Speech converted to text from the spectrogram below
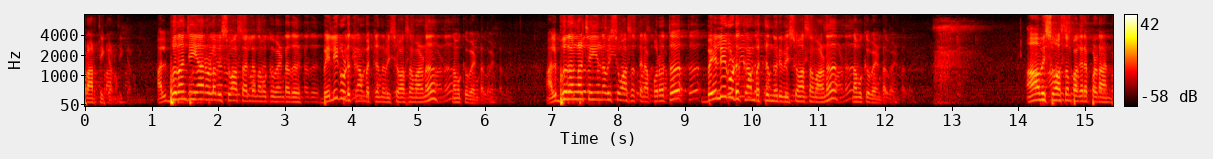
പ്രാർത്ഥിക്കണം. അത്ഭുതം ചെയ്യാനുള്ള വിശ്വാസമല്ല നമുക്ക് വേണ്ടത്. ബലി കൊടുക്കാൻ പറ്റുന്ന വിശ്വാസമാണ് നമുക്ക് വേണ്ടത്. അത്ഭുതങ്ങൾ ചെയ്യുന്ന വിശ്വാസത്തിനപ്പുറത്ത് ബലി കൊടുക്കാൻ പറ്റുന്ന ഒരു വിശ്വാസമാണ് നമുക്ക് വേണ്ടത്. ആ വിശ്വാസം പകരപ്പെടാൻ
